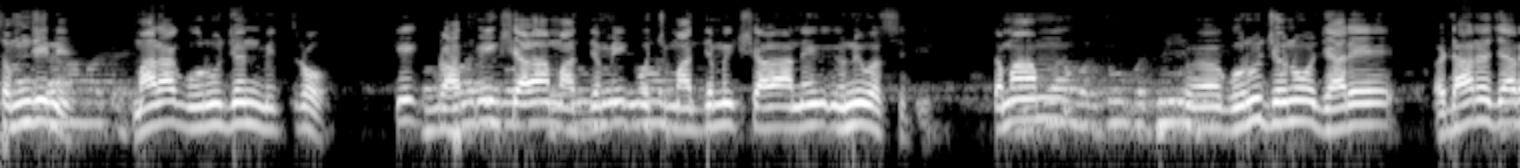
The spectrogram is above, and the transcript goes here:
સમજીને મારા ગુરુજન મિત્રો કે પ્રાથમિક શાળા, માધ્યમિક, ઉચ્ચ માધ્યમિક શાળા અને યુનિવર્સિટી, તમામ ગુરુજનો જ્યારે અઢાર હજાર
